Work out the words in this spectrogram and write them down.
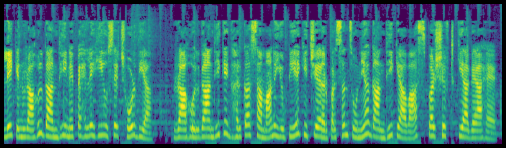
लेकिन राहुल गांधी ने पहले ही उसे छोड़ दिया। राहुल गांधी के घर का सामान यूपीए की चेयरपर्सन सोनिया गांधी के आवास पर शिफ्ट किया गया है।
